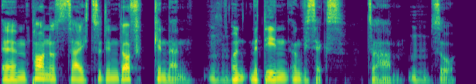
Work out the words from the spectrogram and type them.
ähm, Pornos zeigt zu den Dorfkindern mhm. und mit denen irgendwie Sex zu haben. Mhm. So.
